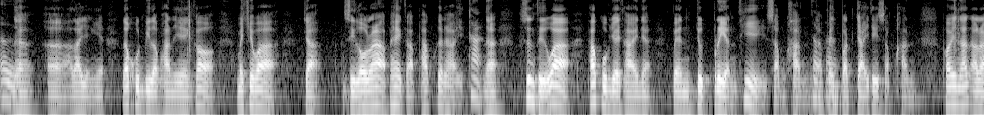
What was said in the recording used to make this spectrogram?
เออนะฮะเอ่ออะไรอย่างเงี้ยแล้วคุณปีรพันธ์เองก็ไม่ใช่ว่าจะสิโรราบให้กับพรรคเพื่อไทยค่ะนะซึ่งถือว่าพรรคภูมิใจไทยเนี่ยเป็นจุดเปลี่ยนที่สำคัญสำคันะญเป็นปัจจัยที่สำคัญ เพราะฉะนั้นอะไร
